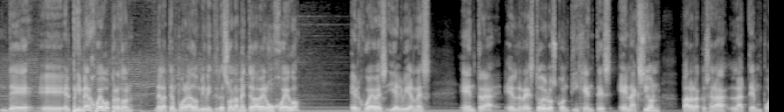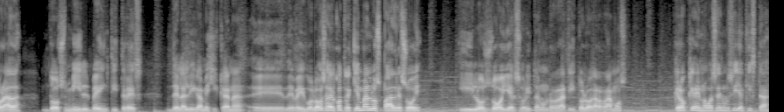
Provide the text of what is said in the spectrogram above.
de, eh, el primer juego, perdón, de la temporada 2023. Solamente va a haber un juego el jueves y el viernes entra el resto de los contingentes en acción para lo que será la temporada 2023 de la Liga Mexicana eh, de Béisbol. Vamos a ver contra quién van los padres hoy y los Dodgers. Ahorita en un ratito lo agarramos. Creo que no va a ser un. Sí, aquí está.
